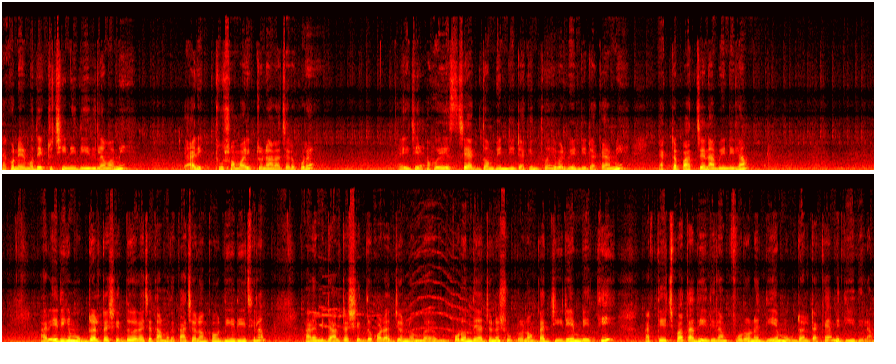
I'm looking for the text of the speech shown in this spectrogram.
এখন এর মধ্যে একটু চিনি দিয়ে দিলাম আমি। আর একটু সময়, একটু নাড়াচাড়া করে। এই যে হয়ে এসছে একদম ভেন্ডিটা কিন্তু। এবার ভেন্ডিটাকে আমি একটা পাত্রে নামিয়ে নিলাম। আর এদিকে মুগ ডালটা সেদ্ধ হয়ে গেছে, তার মধ্যে কাঁচা লঙ্কাও দিয়ে দিয়েছিলাম। আর আমি ডালটা সেদ্ধ করার জন্য ফোড়ন দেওয়ার জন্য শুকনো লঙ্কা, জিরে, মেথি আর তেজপাতা দিয়ে দিলাম। ফোড়নে দিয়ে মুগ ডালটাকে আমি দিয়ে দিলাম।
